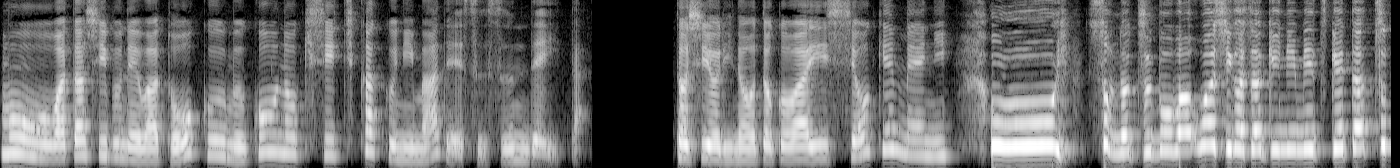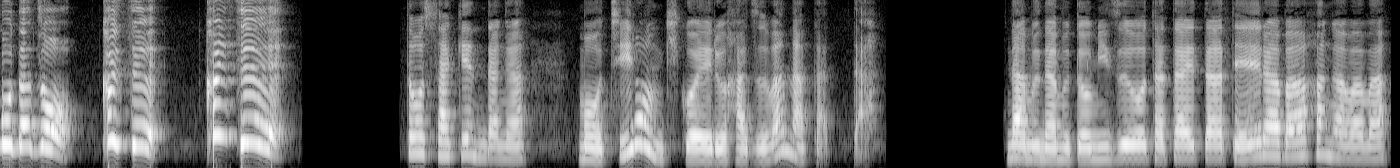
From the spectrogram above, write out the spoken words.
もう渡し船は遠く向こうの岸近くにまで進んでいた。年寄りの男は一生懸命に、おーい、その壺はわしが先に見つけた壺だぞ返せ返せと叫んだが、もちろん聞こえるはずはなかった。なむなむと水をたたえたテーラバーハ川は、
